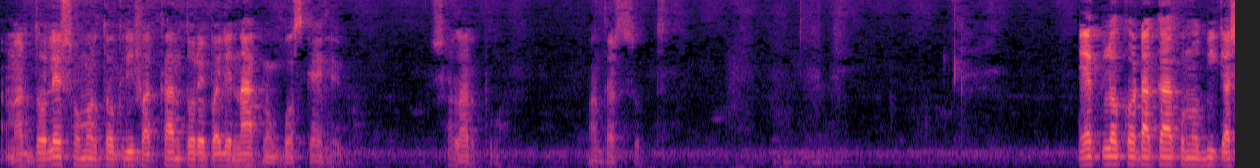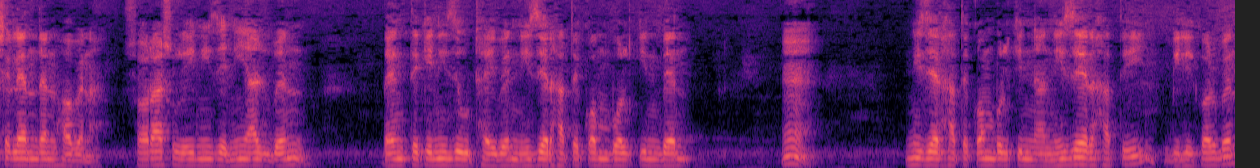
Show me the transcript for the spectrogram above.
আমার দলের সমর্থক রিফাত খান তোরে পাইলে নাক নখ বসকায় লাগবে। শালার পু এক লক্ষ টাকা কোনো বিকাশে লেনদেন হবে না। সরাসরি নিজে নিয়ে আসবেন, ব্যাংক থেকে নিজে উঠাইবেন, নিজের হাতে কম্বল কিনবেন হ্যাঁ? নিজের হাতে কম্বল কিনা নিজের হাতেই বিলি করবেন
